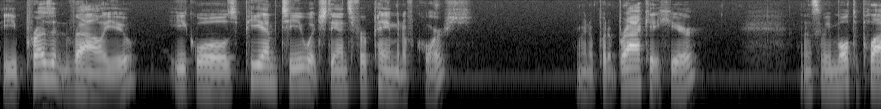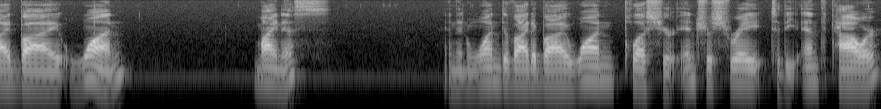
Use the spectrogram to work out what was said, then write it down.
the present value equals PMT, which stands for payment, of course. I'm going to put a bracket here, and it's going to be multiplied by 1 minus, and then 1 divided by 1 plus your interest rate to the nth power,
